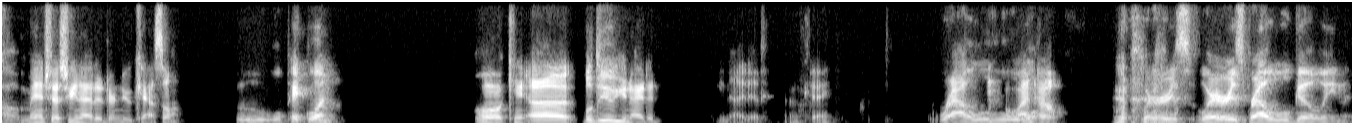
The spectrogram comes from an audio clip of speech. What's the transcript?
oh Manchester United or Newcastle. Ooh, we'll pick one. Oh, okay. Uh, we'll do United. United. Okay. Raul. Oh, I know. where is where is Raul going,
